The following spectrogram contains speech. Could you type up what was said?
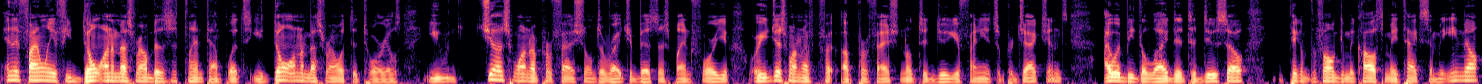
And then finally, if you don't want to mess around business plan templates, you don't want to mess around with tutorials, you just want a professional to write your business plan for you, or you just want a, a, professional to do your financial projections, I would be delighted to do so. Pick up the phone, give me a call, send me a text, send me an email,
